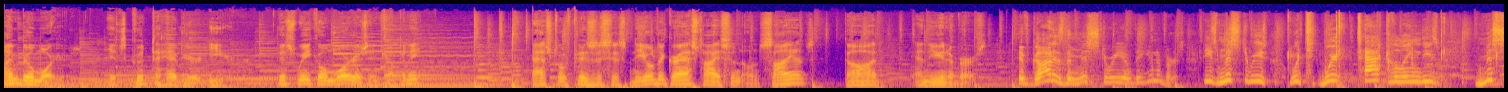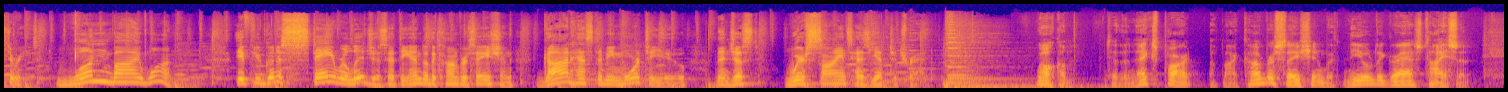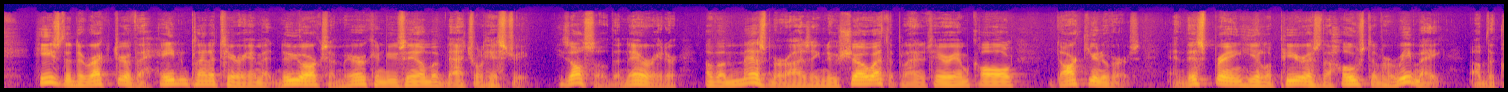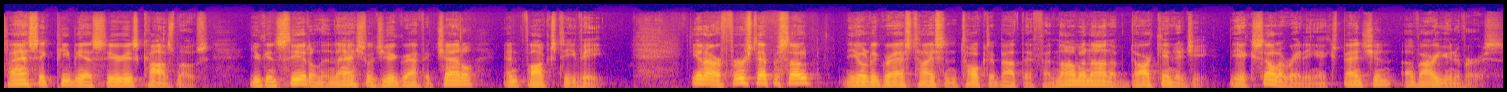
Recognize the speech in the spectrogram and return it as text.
I'm Bill Moyers. It's good to have your ear. This week on Moyers and Company, astrophysicist Neil deGrasse Tyson on science, God, and the universe. If God is the mystery of the universe, these mysteries, we're, t- we're tackling these mysteries one by one. If you're going to stay religious at the end of the conversation, God has to be more to you than just where science has yet to tread. Welcome to the next part my conversation with Neil deGrasse Tyson. He's the director of the Hayden Planetarium at New York's American Museum of Natural History. He's also the narrator of a mesmerizing new show at the planetarium called Dark Universe. And this spring, he'll appear as the host of a remake of the classic PBS series Cosmos. You can see it on the National Geographic Channel and Fox TV. In our first episode, Neil deGrasse Tyson talked about the phenomenon of dark energy, the accelerating expansion of our universe.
